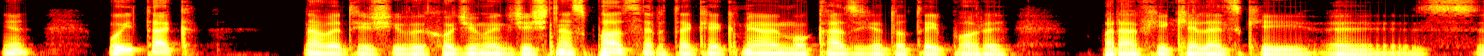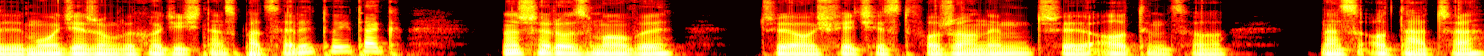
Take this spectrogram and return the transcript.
nie? Bo i tak, nawet jeśli wychodzimy gdzieś na spacer, tak jak miałem okazję do tej pory w parafii kieleckiej y, z młodzieżą wychodzić na spacery, to i tak nasze rozmowy, czy o świecie stworzonym, czy o tym, co nas otacza,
